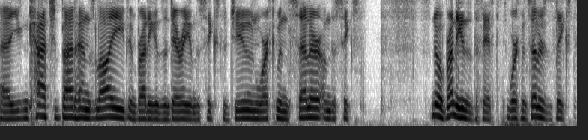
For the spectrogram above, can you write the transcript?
Uh, you can catch Bad Hands live in Brannigan's and Derry on the 6th of June, Workman's Cellar on the 6th no, Brannigan's the 5th, Workman Cellars the 6th,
